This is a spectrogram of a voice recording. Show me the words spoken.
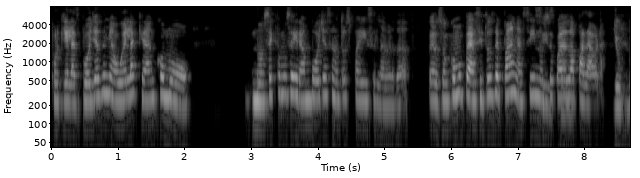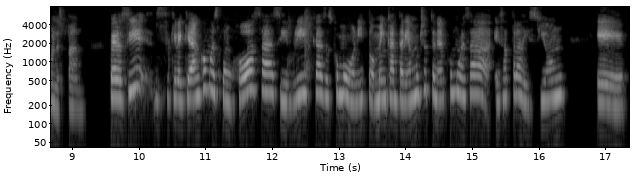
Porque las bollas de mi abuela quedan como, no sé cómo se dirán bollas en otros países, la verdad. Pero son como pedacitos de pan, así, no Sí, sé cuál es la palabra. Yo, bueno, es pan. Pero sí, sí que le quedan como esponjosas y ricas, es como bonito. Me encantaría mucho tener como esa, esa tradición eh,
